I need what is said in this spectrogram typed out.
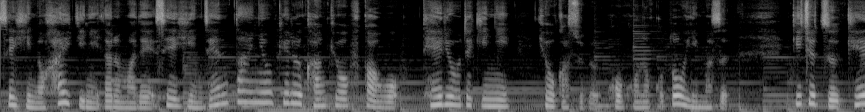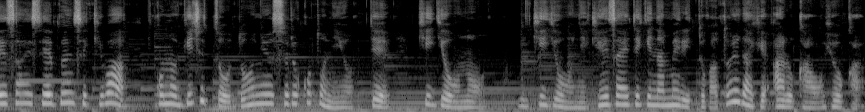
製品の廃棄に至るまで製品全体における環境負荷を定量的に評価する方法のことを言います。技術経済性分析は、この技術を導入することによって、企業の企業に経済的なメリットがどれだけあるかを評価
